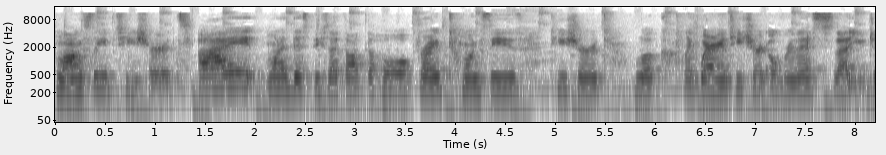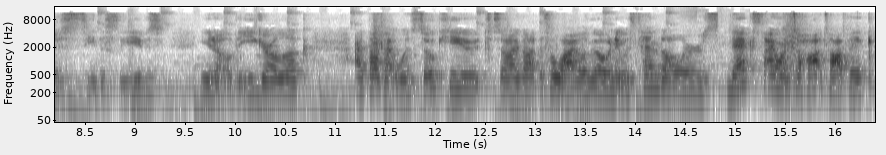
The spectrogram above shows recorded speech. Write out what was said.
long sleeve t-shirts. I wanted this because I thought the whole striped long sleeve t-shirt look, like wearing a t-shirt over this so that you just see the sleeves, you know, the e-girl look. I thought that was so cute. So I got this a while ago and it was $10. Next, I went to Hot Topic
